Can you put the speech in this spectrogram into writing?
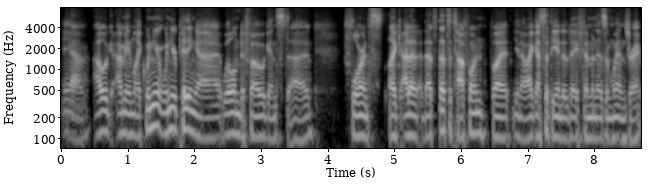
Yeah. yeah. I will. I mean, like when you're when you're pitting uh, Willem Dafoe against uh, Florence, like I don't, that's that's a tough one, but you know, I guess at the end of the day, feminism wins, right?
